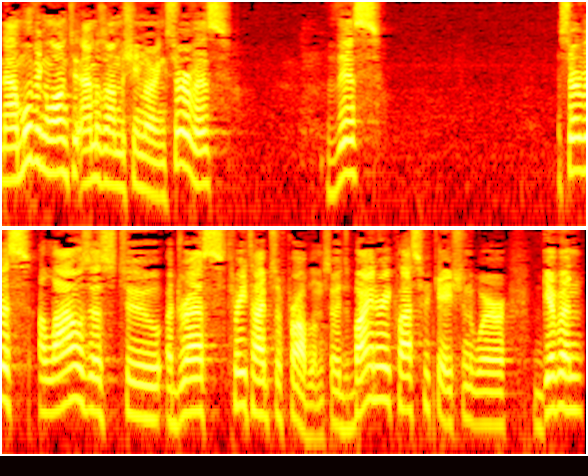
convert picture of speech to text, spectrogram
now moving along to Amazon Machine Learning Service, this service allows us to address three types of problems. So it's binary classification where given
